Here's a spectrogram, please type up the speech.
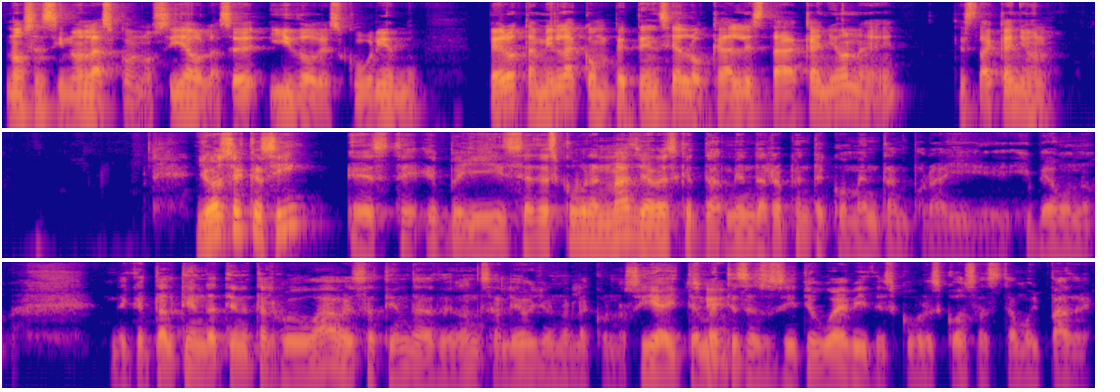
no sé si no las conocía o las he ido descubriendo, pero también la competencia local está cañona, ¿eh? Está cañona. Yo sé que sí, este, y se descubren más, ya ves que también de repente comentan por ahí y ve uno de que tal tienda tiene tal juego, wow, esa tienda de dónde salió, yo no la conocía, y te metes a su sitio web y descubres cosas, está muy padre.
